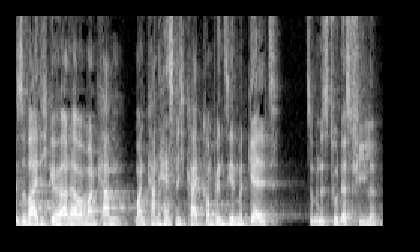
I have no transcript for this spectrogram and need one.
soweit ich gehört habe, man kann, man kann Hässlichkeit kompensieren mit Geld. Zumindest tun das viele.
